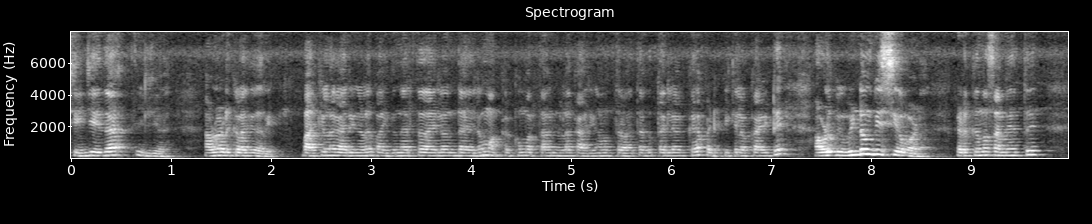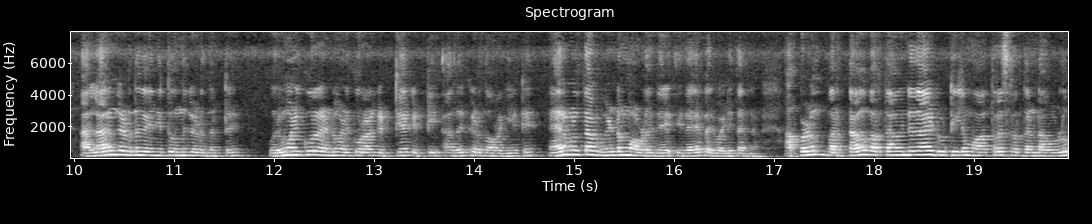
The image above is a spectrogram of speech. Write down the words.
ചേഞ്ച് ചെയ്താൽ ഇല്ല. അവൾ അടുക്കള കയറി. ബാക്കിയുള്ള കാര്യങ്ങൾ വൈകുന്നേരത്തായാലും എന്തായാലും മക്കൾക്കും ഭർത്താവിനുള്ള കാര്യങ്ങൾ ഉത്തരവാദിത്തത്തിലൊക്കെ പഠിപ്പിക്കലൊക്കെ ആയിട്ട് അവൾ വീണ്ടും ബിസിയുമാണ് കിടക്കുന്ന സമയത്ത് എല്ലാവരും കിടന്ന് കഴിഞ്ഞിട്ട് ഒന്ന് കിടന്നിട്ട് ഒരു മണിക്കൂർ രണ്ട് മണിക്കൂറാണ് കിട്ടിയാൽ കിട്ടി അത് കിടന്നുറങ്ങിയിട്ട് നേരം വെളുത്താൽ വീണ്ടും അവൾ ഇതേ ഇതേ പരിപാടി തന്നെ. അപ്പോഴും ഭർത്താവ് ഭർത്താവിന്റെതായ ഡ്യൂട്ടിയിൽ മാത്രമേ ശ്രദ്ധ ഉണ്ടാവുള്ളൂ.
